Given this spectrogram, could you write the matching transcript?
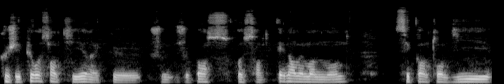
que j'ai pu ressentir et que je, je pense ressentent énormément de monde, c'est quand on dit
